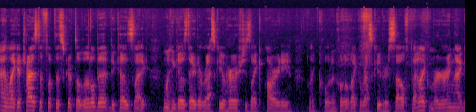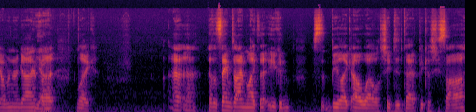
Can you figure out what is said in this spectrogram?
And like it tries to flip the script a little bit because like when he goes there to rescue her, she's like already like quote unquote like rescued herself by like murdering that governor guy. Yeah. But like uh, at the same time, like that you could be like, oh well, she did that because she saw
